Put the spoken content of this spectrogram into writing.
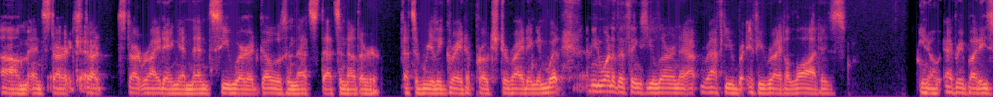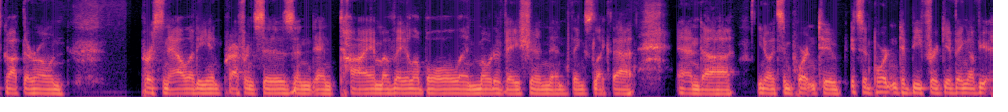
um, and start Okay. start start writing and then see where it goes. And that's that's another that's a really great approach to writing. And what i mean one of the things you learn after you if you write a lot is you know everybody's got their own personality and preferences and and time available and motivation and things like that. And uh, you know it's important to it's important to be forgiving of your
